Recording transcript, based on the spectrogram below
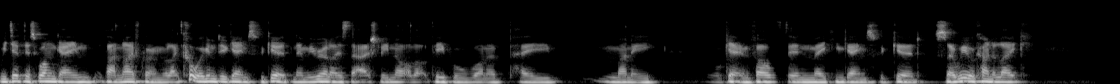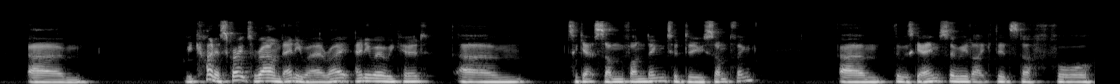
we did this one game about knife crime. We're like, cool, we're going to do games for good. And then we realized that actually not a lot of people want to pay money or get involved in making games for good. So we were kind of like, um, we kind of scraped around anywhere, right? Anywhere we could um, to get some funding to do something. Um, there was games, so we like did stuff for.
